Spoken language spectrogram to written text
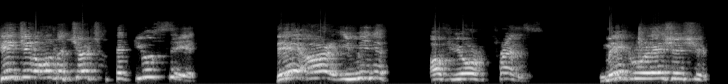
Teach it all the churches that you see it. They are immediate of your friends. Make relationship.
